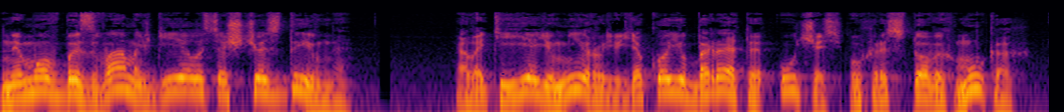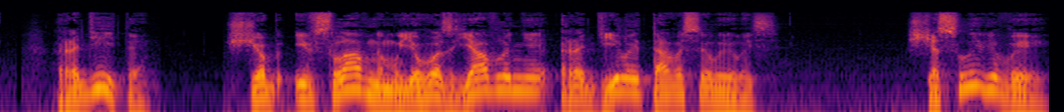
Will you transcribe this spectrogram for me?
не мов би з вами діялося щось дивне. Але тією мірою, якою берете участь у Христових муках, радійте, щоб і в славному Його з'явленні раділи та веселились. Щасливі ви,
